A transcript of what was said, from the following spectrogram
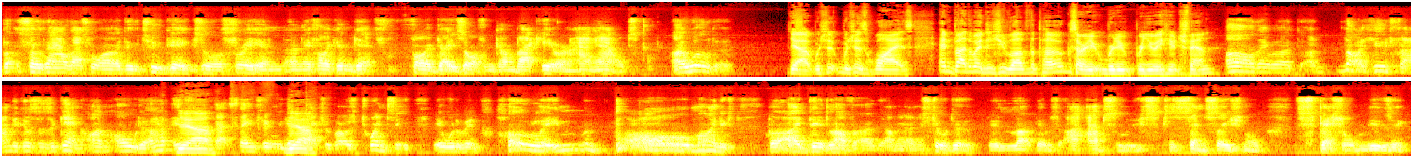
but so now that's why I do two gigs or three, and, and if I can get five days off and come back here and hang out, I will do. Yeah, which is, which is wise. And by the way, did you love the Pogues? Are you were you were you a huge fan? Oh, they were I'm not a huge fan because, as again, I'm older. It's Yeah. like that same thing we go Yeah. back to. If I was 20, it would have been holy, oh, mine. But I did love. I I mean, I still do. They love. It was uh, absolutely sensational, special music,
